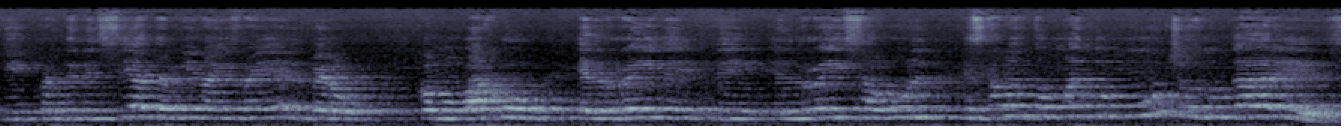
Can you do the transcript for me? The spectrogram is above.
que pertenecía también a Israel, pero como bajo el rey, de, de, el rey Saúl, estaban tomando muchos lugares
